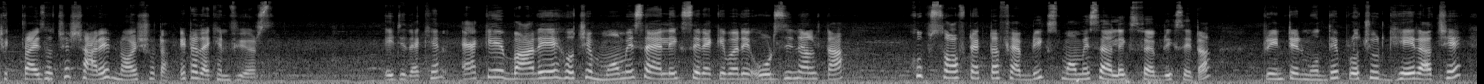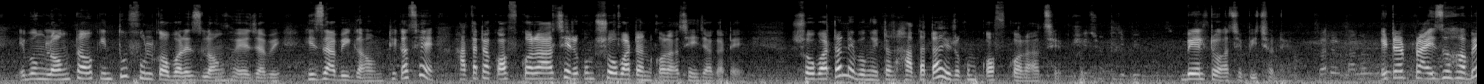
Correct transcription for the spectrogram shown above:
ঠিক প্রাইস হচ্ছে সাড়ে নয়শো টাকা। এটা দেখেন ভিউয়ার্স এই যে দেখেন একেবারে হচ্ছে মমেসা অ্যালেক্সের একেবারে অরিজিনালটা। খুব সফট একটা ফ্যাব্রিক্স মমেসা অ্যালেক্স ফ্যাব্রিক্স এটা। প্রিন্টের মধ্যে প্রচুর ঘের আছে এবং লংটাও কিন্তু ফুল কভারেজ লং হয়ে যাবে। হিজাবি গাউন ঠিক আছে? হাতাটা কফ করা আছে এরকম শো বাটন করা আছে এই জায়গাটায়। শো বাটন এবং এটার হাতাটা এরকম কফ করা আছে। বেল্টও আছে পিছনে। এটার প্রাইসও হবে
